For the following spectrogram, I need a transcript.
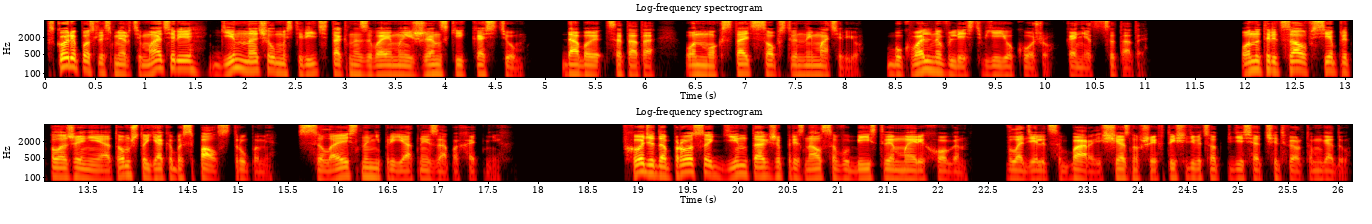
Вскоре после смерти матери Гин начал мастерить так называемый «женский костюм», дабы, цитата, «он мог стать собственной матерью» буквально влезть в ее кожу. Конец цитаты. Он отрицал все предположения о том, что якобы спал с трупами, ссылаясь на неприятный запах от них. В ходе допроса Гин также признался в убийстве Мэри Хоган, владелицы бара, исчезнувшей в 1954 году.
